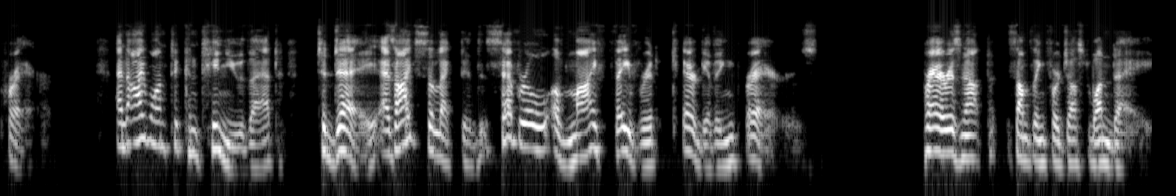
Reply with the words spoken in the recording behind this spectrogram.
Prayer. And I want to continue that today as I've selected several of my favorite caregiving prayers. Prayer is not something for just one day.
